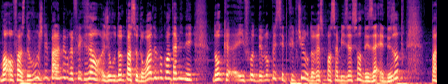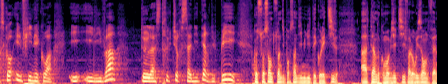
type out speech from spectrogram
moi en face de vous, je n'ai pas la même réflexion. Je vous donne pas ce droit de me contaminer. Donc, il faut développer cette culture de responsabilisation des uns et des autres parce qu'in fine, quoi, il, y va de la structure sanitaire du pays. Que 60-70% d'immunité collective à atteindre comme objectif à l'horizon, enfin,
